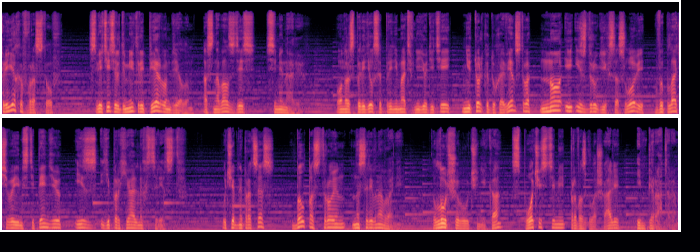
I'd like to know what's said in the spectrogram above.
Приехав в Ростов, святитель Дмитрий первым делом основал здесь семинарию. Он распорядился принимать в нее детей не только духовенства, но и из других сословий, выплачивая им стипендию из епархиальных средств. Учебный процесс был построен на соревновании. Лучшего ученика с почестями провозглашали императором.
